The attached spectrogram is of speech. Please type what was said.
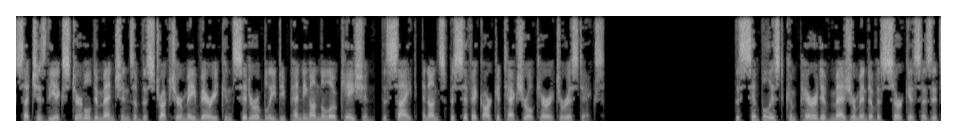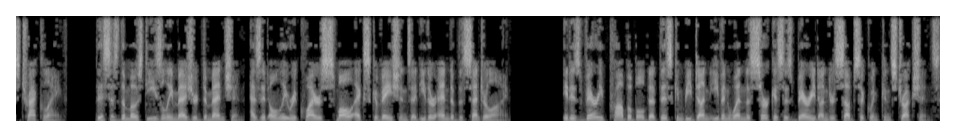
such as the external dimensions of the structure may vary considerably depending on the location, the site, and on specific architectural characteristics. The simplest comparative measurement of a circus is its track length. This is the most easily measured dimension, as it only requires small excavations at either end of the centerline. It is very probable that this can be done even when the circus is buried under subsequent constructions.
